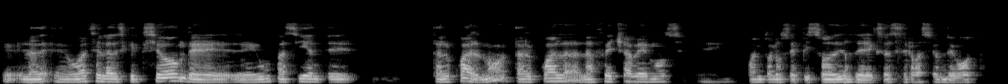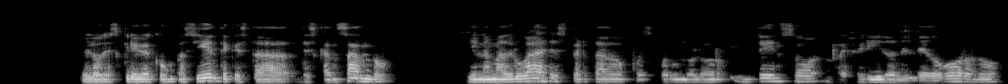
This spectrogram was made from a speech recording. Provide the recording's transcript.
eh, o hace la descripción de, un paciente tal cual, ¿no? Tal cual a la fecha vemos en cuanto a los episodios de exacerbación de gota lo describe con un paciente que está descansando y en la madrugada es despertado pues por un dolor intenso referido en el dedo gordo,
